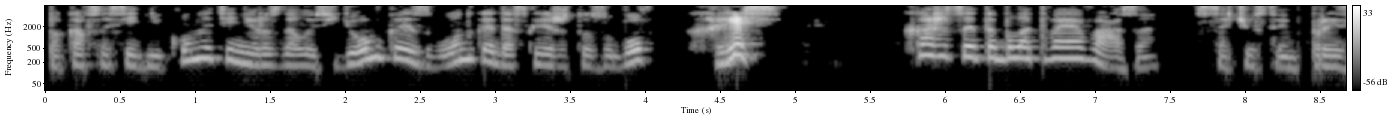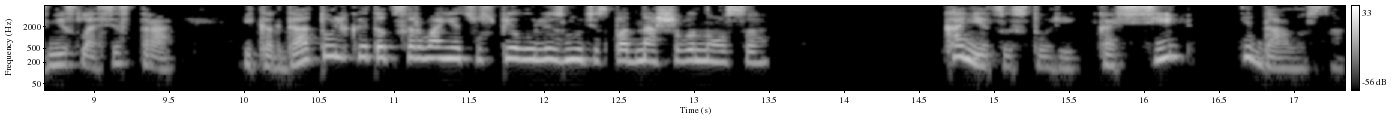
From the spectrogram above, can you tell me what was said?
пока в соседней комнате не раздалось емкое, звонкое до скрежета зубов «Хрясь!». «Кажется, это была твоя ваза», — с сочувствием произнесла сестра. «И когда только этот сорванец успел улизнуть из-под нашего носа?» Конец истории Кассиль и Далласа.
